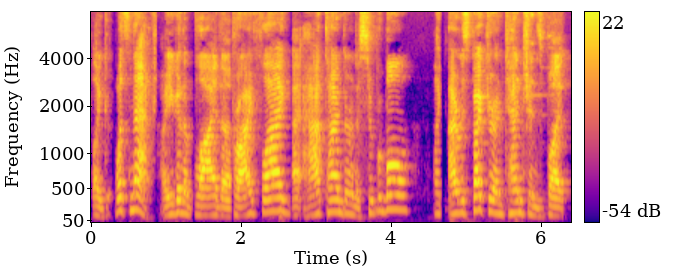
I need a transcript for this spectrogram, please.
Like, what's next? Are you gonna fly the pride flag at halftime during the Super Bowl? Like, I respect your intentions, but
